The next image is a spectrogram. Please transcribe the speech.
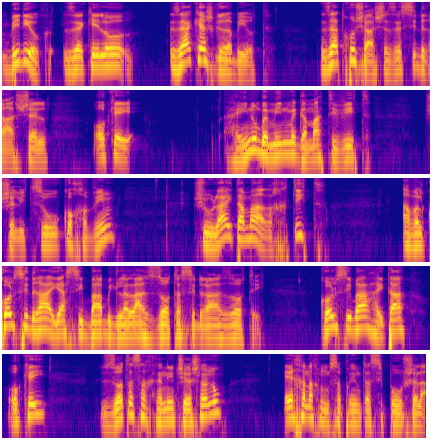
בדיוק. זה כאילו, זה הקש גרביות. זה התחושה שזה סדרה של, אוקיי, היינו במין מגמה טבעית של ייצור כוכבים, שאולי הייתה מערכתית, אבל כל סדרה היה סיבה בגללה זאת הסדרה הזאתי. כל סיבה הייתה, אוקיי, זאת השחקנית שיש לנו, איך אנחנו מספרים את הסיפור שלה.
